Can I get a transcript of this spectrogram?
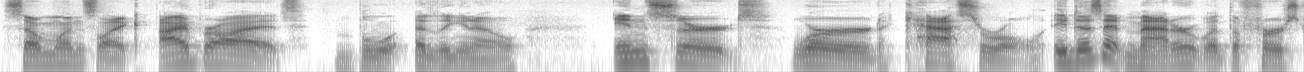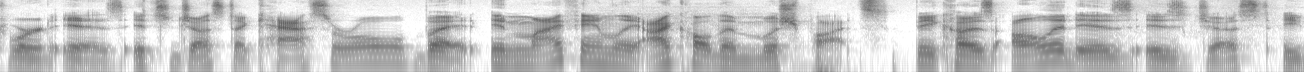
someone's like, I brought, bl- uh, you know, insert word casserole. It doesn't matter what the first word is. It's just a casserole. But in my family, I call them mush pots because all it is is just a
